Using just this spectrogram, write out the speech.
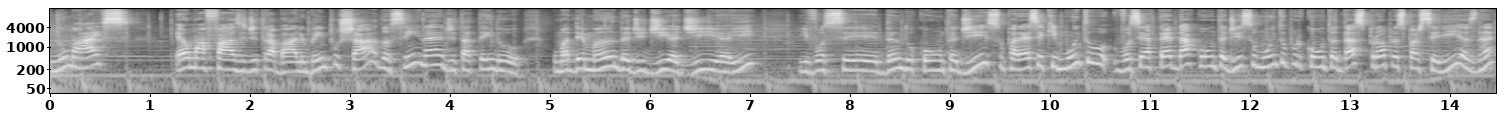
No mais, é uma fase de trabalho bem puxado, assim, né? De estar tá tendo uma demanda de dia a dia aí e você dando conta disso, parece que muito você até dá conta disso muito por conta das próprias parcerias, né?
